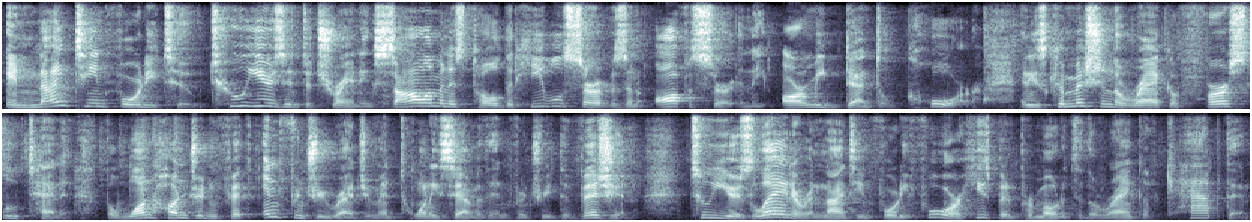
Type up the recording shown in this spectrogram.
In 1942, two years into training, Salomon is told that he will serve as an officer in the Army Dental Corps, and he's commissioned the rank of First Lieutenant, the 105th Infantry Regiment, 27th Infantry Division. Two years later, in 1944, he's been promoted to the rank of Captain.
